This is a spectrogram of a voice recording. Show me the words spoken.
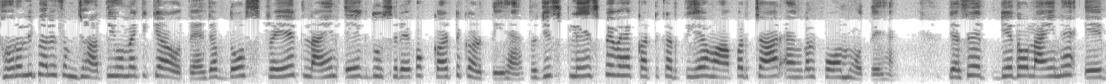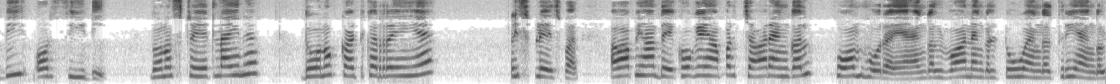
थोरोली पहले समझाती हूँ मैं कि क्या होते हैं। जब दो स्ट्रेट लाइन एक दूसरे को कट करती है तो जिस प्लेस पे वह कट करती है, वहाँ पर चार एंगल फॉर्म होते हैं। जैसे ये दो लाइन है ए बी और सी डी दोनों स्ट्रेट लाइन है, दोनों कट कर रही हैं इस प्लेस पर। अब आप यहाँ देखोगे, यहाँ पर चार एंगल फॉर्म हो रहे हैं angle one angle two angle three angle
